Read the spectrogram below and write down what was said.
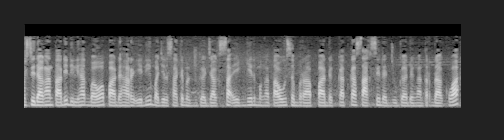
persidangan tadi dilihat bahwa pada hari ini majelis hakim dan juga jaksa ingin mengetahui seberapa dekatkah saksi dan juga dengan terdakwa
